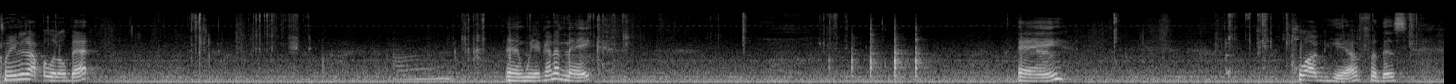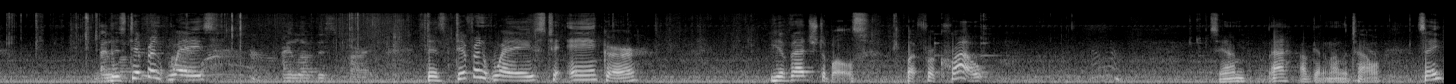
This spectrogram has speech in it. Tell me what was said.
clean it up a little bit, and we're going to make a plug here for this. I There's different ways. I love this part. There's different ways to anchor your vegetables, but for kraut, see, I'm, ah, I'll get it on the towel. See?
